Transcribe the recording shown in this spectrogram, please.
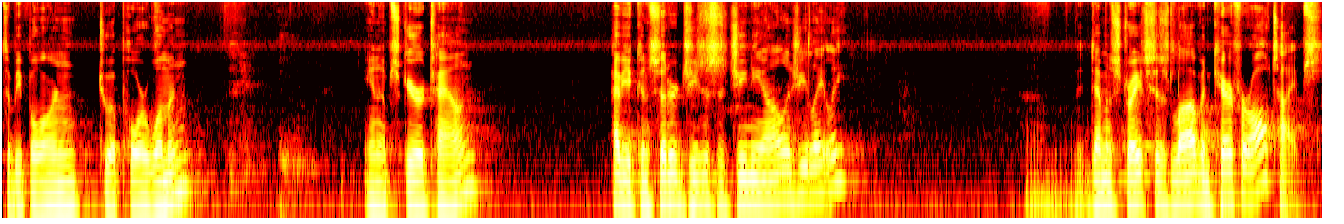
to be born to a poor woman in an obscure town. Have you considered Jesus' genealogy lately? Um, demonstrates his love and care for all types.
